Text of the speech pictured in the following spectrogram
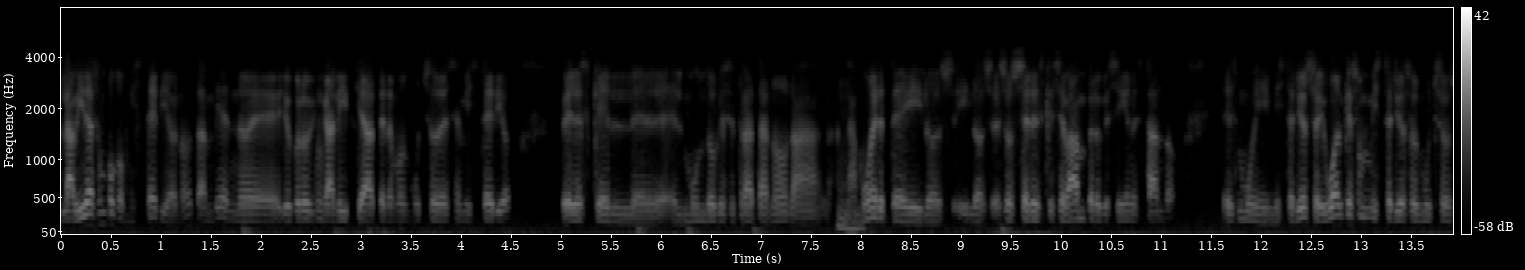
la vida es un poco misterio, ¿no? También. Eh, yo creo que en Galicia tenemos mucho de ese misterio, pero es que el, eh, el mundo que se trata, ¿no? La, la Mm. muerte y los y los esos seres que se van pero que siguen estando es muy misterioso. Igual que son misteriosos muchos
